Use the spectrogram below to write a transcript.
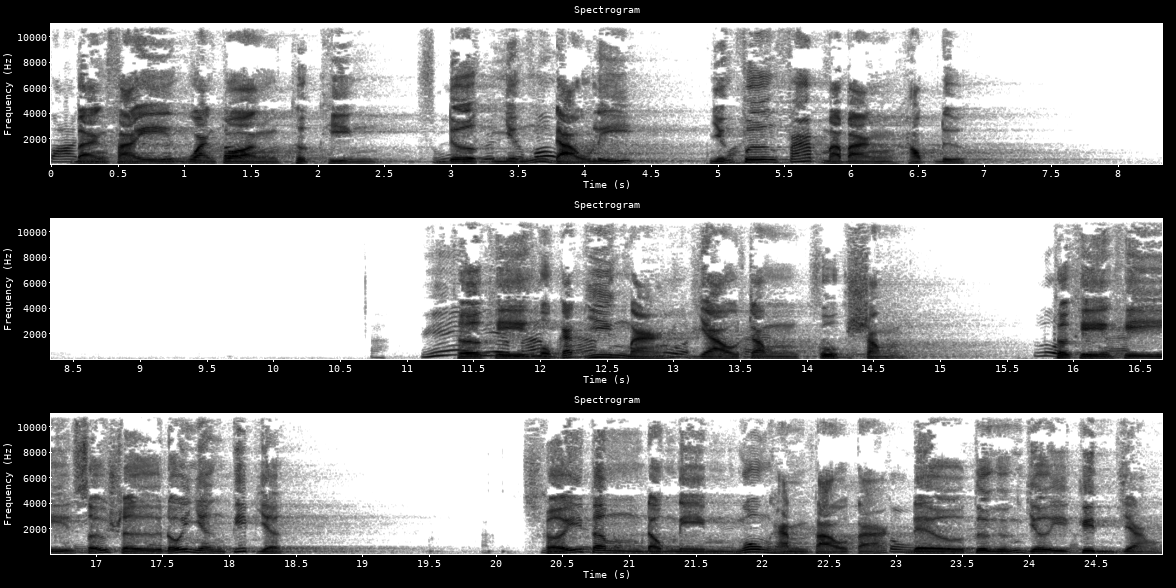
Bạn phải hoàn toàn thực hiện Được những đạo lý, Những phương pháp mà bạn học được. Thực hiện một cách viên mãn vào trong cuộc sống. Thực hiện khi xử sự đối nhân tiếp vật. Khởi tâm động niệm ngôn hành tạo tác Đều tương ứng với kinh giáo.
